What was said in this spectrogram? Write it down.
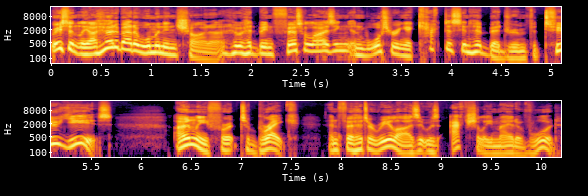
Recently, I heard about a woman in China who had been fertilizing and watering a cactus in her bedroom for two years, only for it to break and for her to realize it was actually made of wood.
